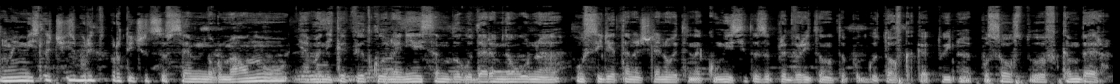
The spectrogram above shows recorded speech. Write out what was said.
Ами, мисля, че изборите протичат съвсем нормално. Няма никакви отклонения и съм благодарен много на усилията на членовете на комисията за предварителната подготовка, както и на посолство в Камбера.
